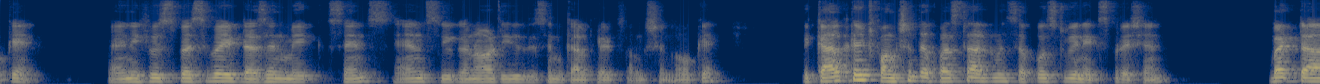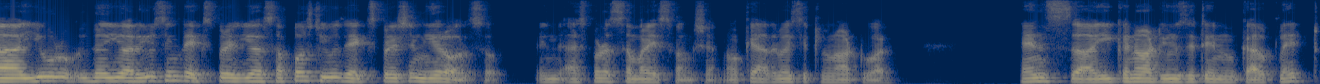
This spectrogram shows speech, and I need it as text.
okay? And if you specify it doesn't make sense, hence you cannot use this in calculate function, okay? The calculate function, the first argument is supposed to be an expression. But uh, you, you, know, you are using the expression, you are supposed to use the expression here also in as part of summarize function, okay? Otherwise it will not work. Hence, uh, you cannot use it in calculate.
